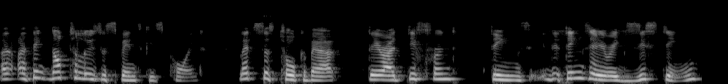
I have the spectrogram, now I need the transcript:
I think not to lose Ouspensky's point, let's just talk about there are different things, the things that are existing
